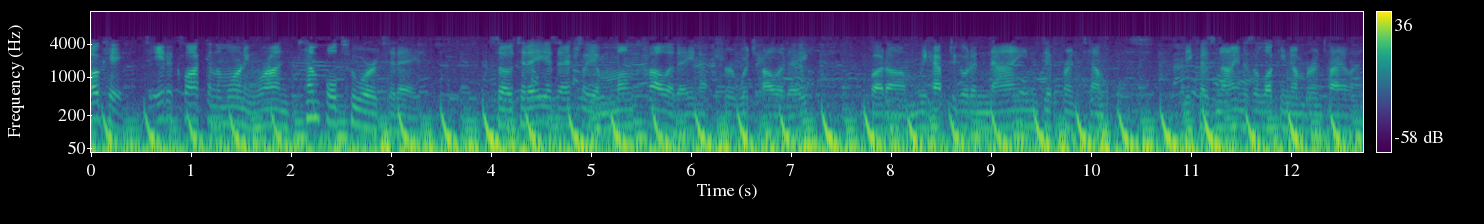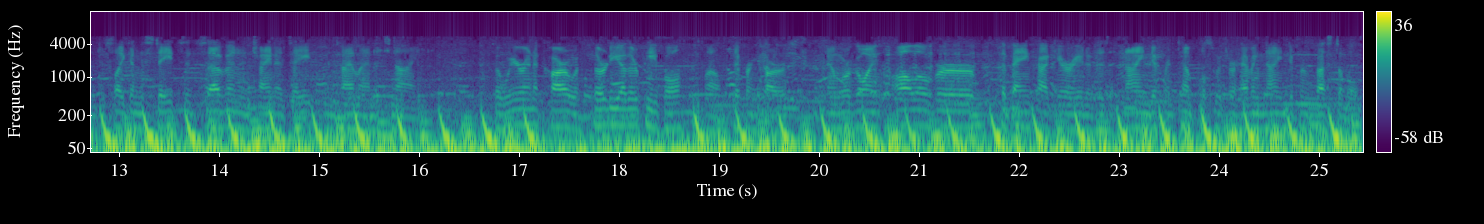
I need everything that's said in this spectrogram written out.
Okay, it's 8 o'clock in the morning. We're on temple tour today. So today is actually a monk holiday, not sure which holiday, but um, we have to go to nine different temples because nine is a lucky number in Thailand. Just like in the States it's seven, in China it's eight, in Thailand it's nine. So we're in a car with 30 other people, well, different cars, and we're going area to visit nine different temples which are having nine different festivals.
